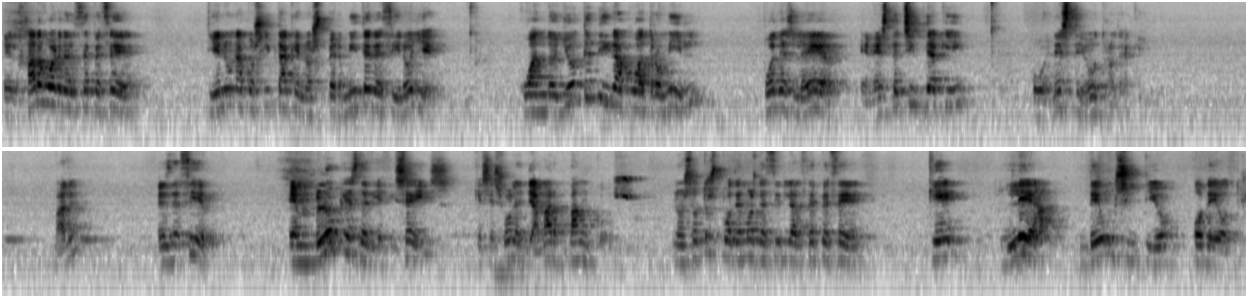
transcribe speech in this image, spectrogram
el hardware del CPC tiene una cosita que nos permite decir, oye, cuando yo te diga 4000, puedes leer en este chip de aquí o en este otro de aquí. ¿Vale? Es decir, en bloques de 16, que se suelen llamar bancos, nosotros podemos decirle al CPC que lea de un sitio o de otro.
